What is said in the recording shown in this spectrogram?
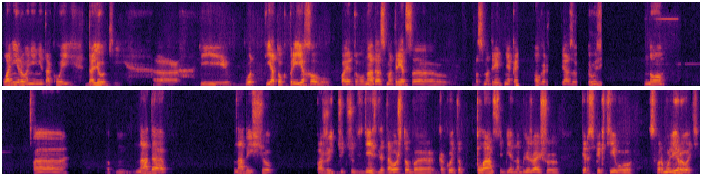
планирования не такой далекий. Э, и вот я только приехал, поэтому надо осмотреться, посмотреть. Мне, конечно, много связывает с Грузией, но э, надо, надо еще пожить чуть-чуть здесь для того, чтобы какой-то план себе на ближайшую перспективу сформулировать,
